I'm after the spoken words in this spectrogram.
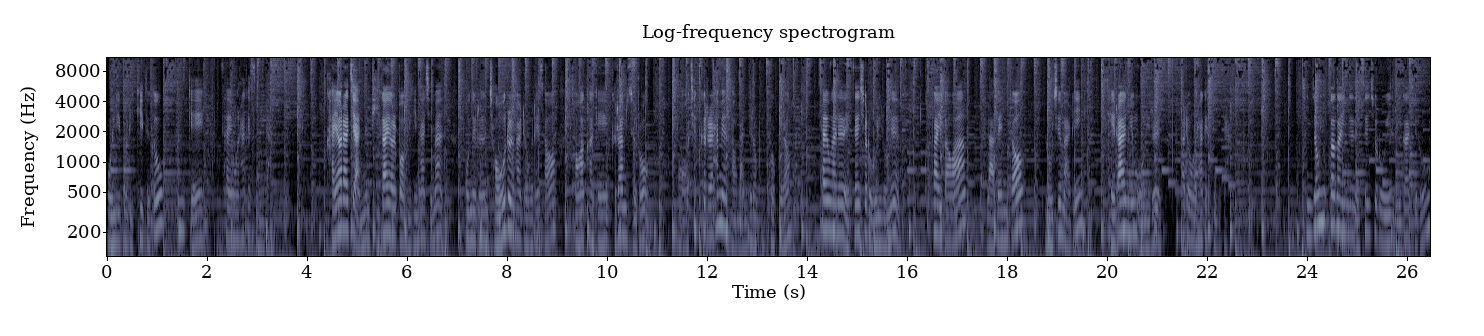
올리브 리퀴드도 함께 사용을 하겠습니다. 가열하지 않는 비가열법이긴 하지만 오늘은 저울을 활용을 해서 정확하게 그람수로 어, 체크를 하면서 만들어 볼 거고요. 사용하는 에센셜 오일로는 코파이바와 라벤더, 로즈마리, 제라늄 오일을 활용을 하겠습니다. 진정 효과가 있는 에센셜 오일 4가지로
